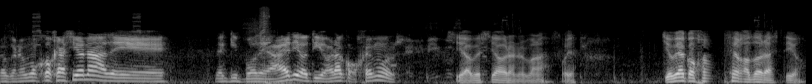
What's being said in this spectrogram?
Lo que no hemos cogido ha sido nada de, de equipo de aéreo, tío. Ahora cogemos. Sí, a ver si ahora nos van a follar. Yo voy a coger cegadoras, tío.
